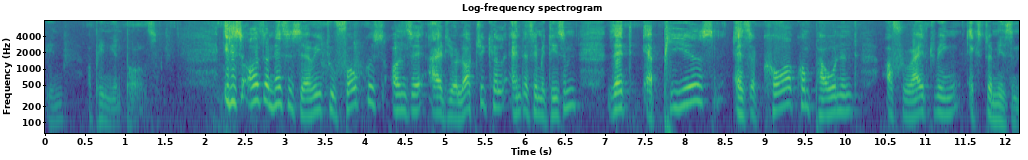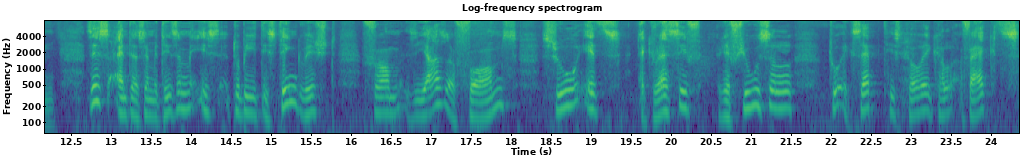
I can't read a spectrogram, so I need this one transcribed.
in opinion polls. It is also necessary to focus on the ideological anti-Semitism that appears as a core component of right-wing extremism. This anti-Semitism is to be distinguished from the other forms through its aggressive refusal to accept historical facts,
